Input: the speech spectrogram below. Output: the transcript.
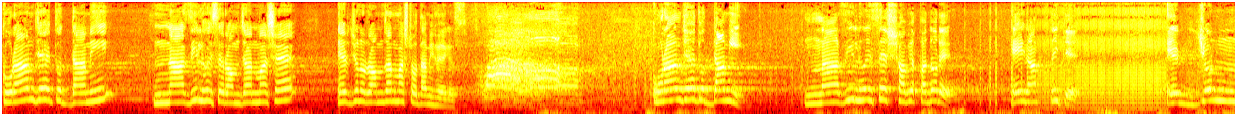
কোরআন যেহেতু দামি নাজিল হয়েছে রমজান মাসে, এর জন্য রমজান মাসটাও দামি হয়ে গেছে। কোরআন যেহেতু দামি, নাজিল হয়েছে সবে কদরে, এই রাত্রিতে। এর জন্য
